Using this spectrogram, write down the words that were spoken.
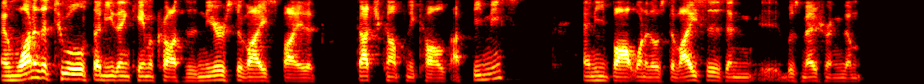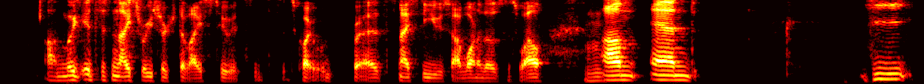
And one of the tools that he then came across is a NIRS device by a Dutch company called Artinis. And he bought one of those devices and it was measuring them um, it's just a nice research device too. It's it's it's quite it's nice to use. I have one of those as well. Mm-hmm. Um, and he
